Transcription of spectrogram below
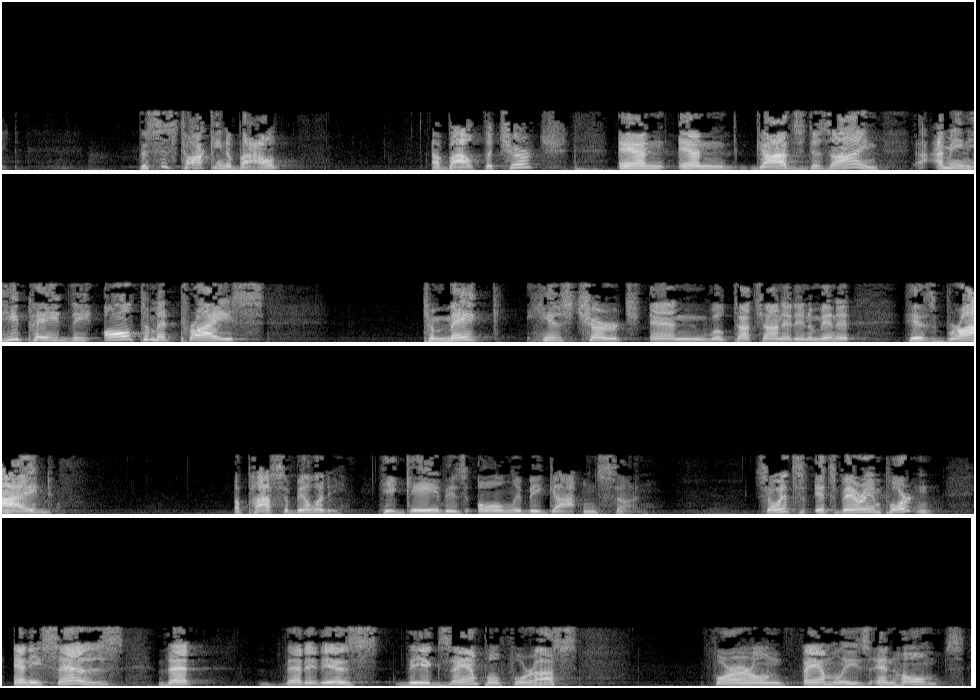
This is talking about about the church and and God's design. I mean, he paid the ultimate price to make his church, and we'll touch on it in a minute, his bride a possibility. He gave his only begotten son. So it's, it's very important. And he says that, that it is the example for us, for our own families and homes.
